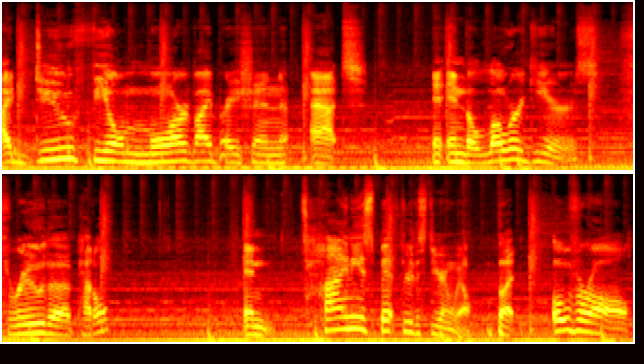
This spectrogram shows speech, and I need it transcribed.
I do feel more vibration at in the lower gears through the pedal and tiniest bit through the steering wheel. But overall,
